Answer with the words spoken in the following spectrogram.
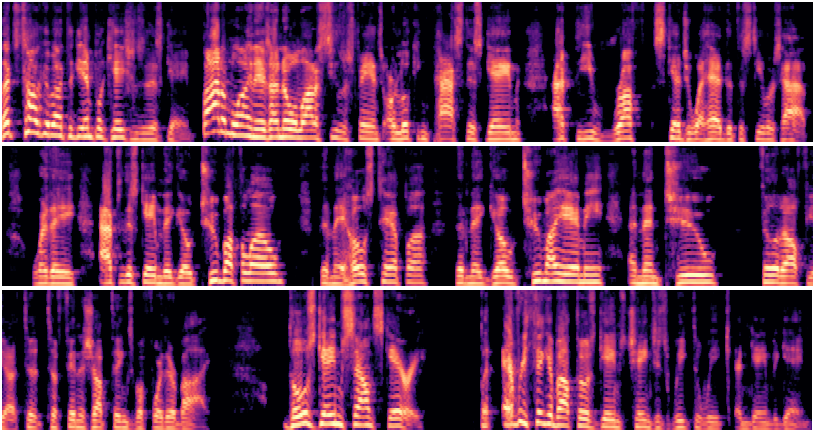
Let's talk about the implications of this game. Bottom line is, I know a lot of Steelers fans are looking past this game at the rough schedule ahead that the Steelers have, where they, after this game, they go to Buffalo, then they host Tampa, then they go to Miami, and then to Philadelphia to, to finish up things before their bye. Those games sound scary but everything about those games changes week to week and game to game.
